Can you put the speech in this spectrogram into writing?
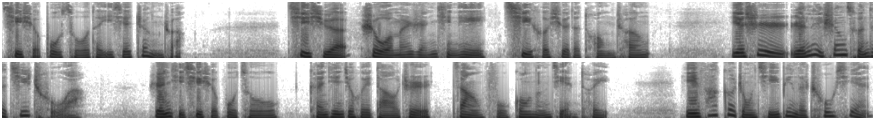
气血不足的一些症状，气血是我们人体内气和血的统称，也是人类生存的基础啊。人体气血不足，肯定就会导致脏腑功能减退，引发各种疾病的出现。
